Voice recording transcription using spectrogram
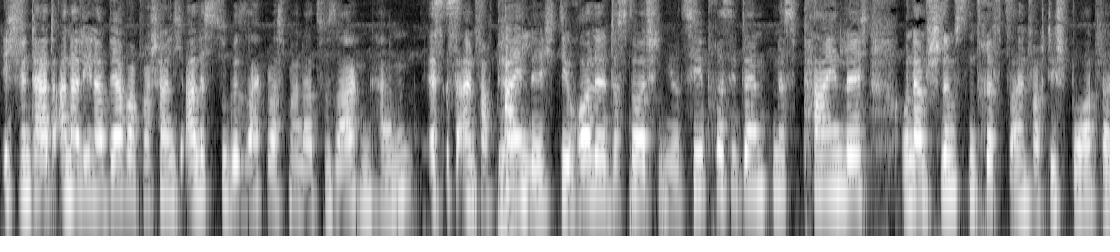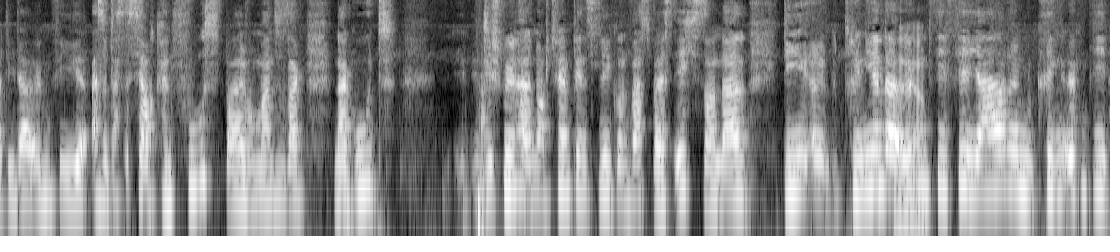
ich finde, da hat Annalena Baerbock wahrscheinlich alles zugesagt, was man dazu sagen kann. Es ist einfach peinlich. Ja. Die Rolle des deutschen IOC-Präsidenten ist peinlich. Und am schlimmsten trifft es einfach die Sportler, die da irgendwie, also das ist ja auch kein Fußball, wo man so sagt, na gut, die spielen halt noch Champions League und was weiß ich, sondern die äh, trainieren da ja, irgendwie vier Jahre, kriegen irgendwie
